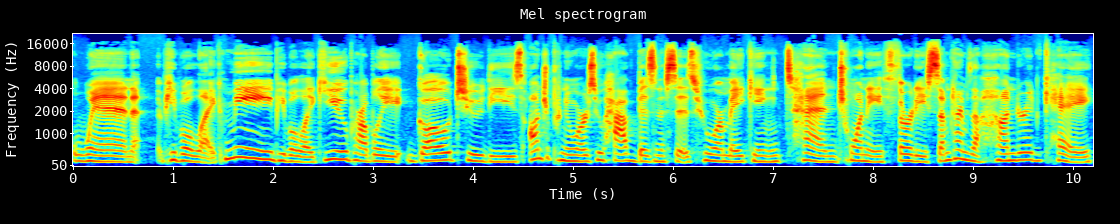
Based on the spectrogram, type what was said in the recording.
when people like me, people like you probably go to these entrepreneurs who have businesses who are making 10, 20, 30, sometimes 100K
